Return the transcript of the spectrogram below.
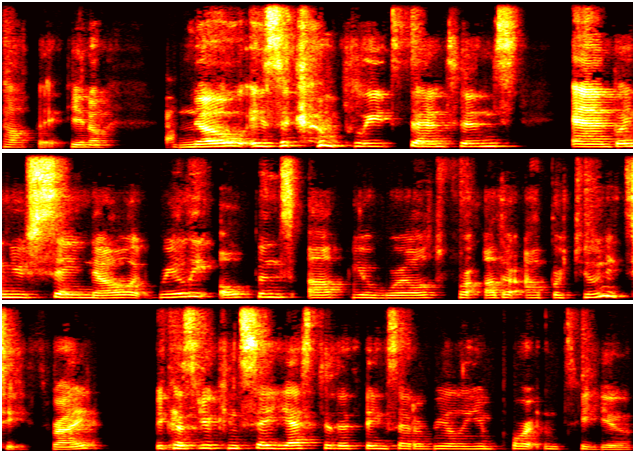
topic. You know, no is a complete sentence. And when you say no, it really opens up your world for other opportunities, right? Because you can say yes to the things that are really important to you.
